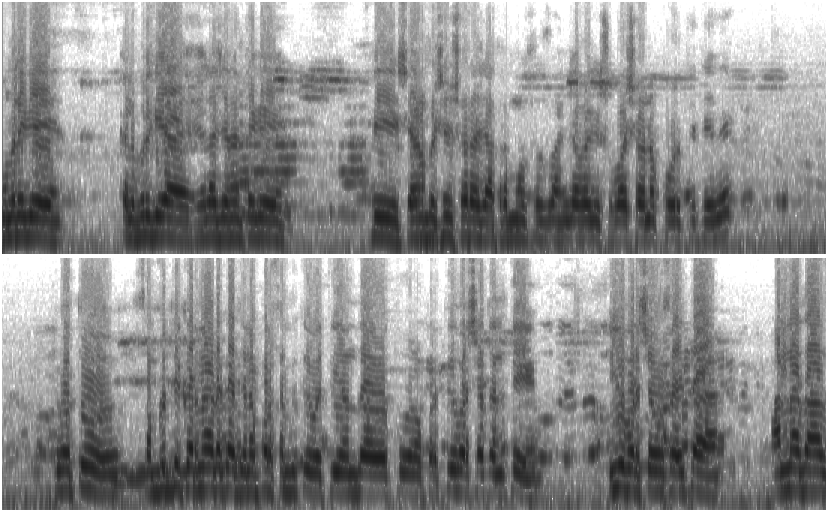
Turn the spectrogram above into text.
ಮೊದಲಿಗೆ ಕಲಬುರಗಿಯ ಎಲ್ಲ ಜನತೆಗೆ ಶ್ರೀ ಶರಣಬಸವೇಶ್ವರ ಜಾತ್ರಾ ಮಹೋತ್ಸವದ ಅಂಗವಾಗಿ ಶುಭಾಶಯವನ್ನು ಕೋರುತ್ತಿದ್ದೇವೆ. ಇವತ್ತು ಸಮೃದ್ಧಿ ಕರ್ನಾಟಕ ಜನಪರ ಸಮಿತಿ ವತಿಯಿಂದ ಇವತ್ತು ಪ್ರತಿ ವರ್ಷದಂತೆ ಈ ವರ್ಷವೂ ಸಹಿತ ಅನ್ನದಾಸ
